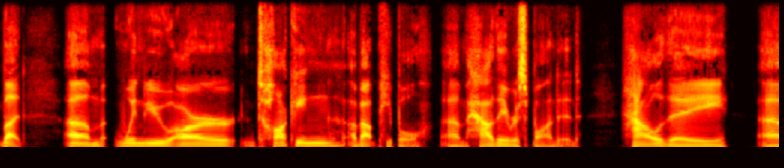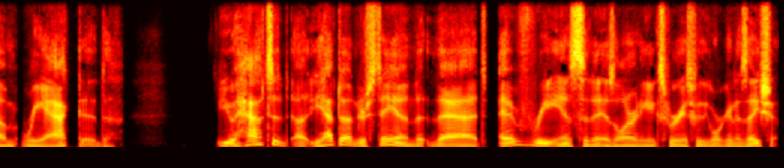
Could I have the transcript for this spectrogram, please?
But um, when you are talking about people, um, how they responded, how they um, reacted, you have to uh, you have to understand that every incident is a learning experience for the organization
